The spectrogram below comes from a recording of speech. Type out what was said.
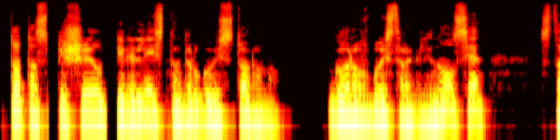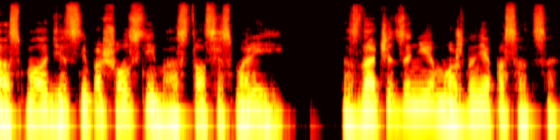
Кто-то спешил перелезть на другую сторону. Горов быстро оглянулся. Стас молодец не пошел с ним, а остался с Марией. Значит, за нее можно не опасаться.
